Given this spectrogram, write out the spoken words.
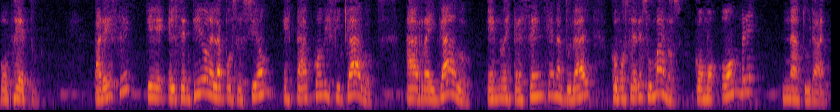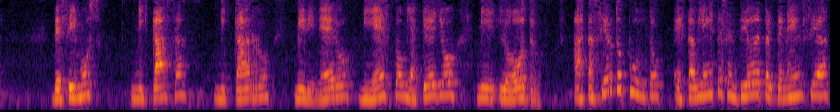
objeto. Parece que el sentido de la posesión está codificado, arraigado en nuestra esencia natural como seres humanos, como hombre natural. Decimos mi casa, mi carro, mi dinero, ni esto, ni aquello, ni lo otro. Hasta cierto punto está bien este sentido de pertenencia,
